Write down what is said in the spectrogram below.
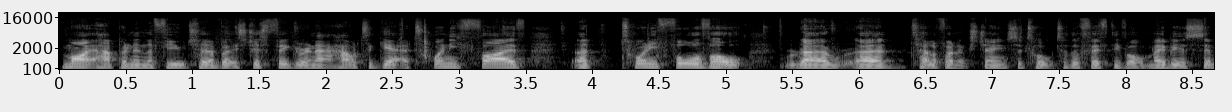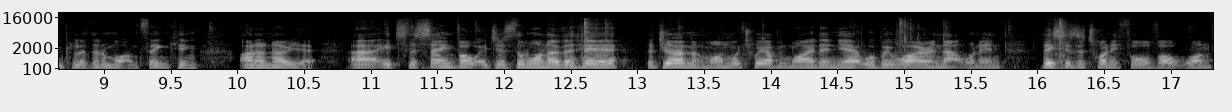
might happen in the future, but it's just figuring out how to get a 25, a 24 volt uh, uh, telephone exchange to talk to the 50 volt. Maybe it's simpler than what I'm thinking. I don't know yet. Uh, it's the same voltage as the one over here, the German one, which we haven't wired in yet. We'll be wiring that one in. This is a 24 volt one.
